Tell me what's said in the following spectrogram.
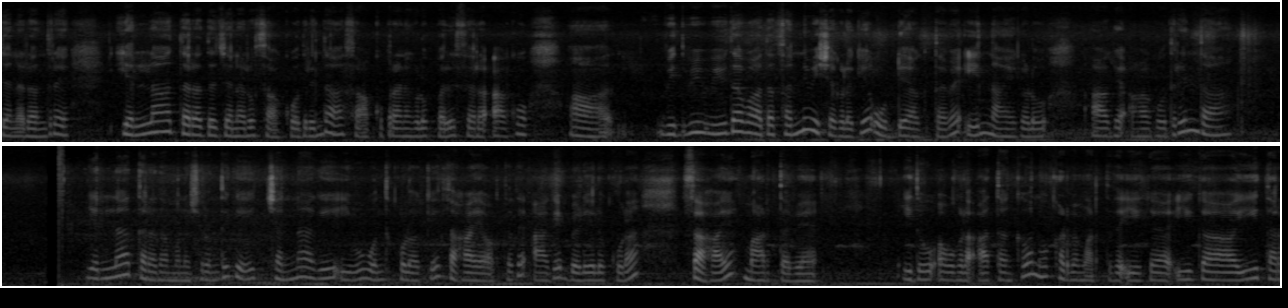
ಜನರು ಅಂದರೆ ಎಲ್ಲ ಥರದ ಜನರು ಸಾಕೋದ್ರಿಂದ ಸಾಕು ಪ್ರಾಣಿಗಳು ಪರಿಸರ ಹಾಗೂ ವಿಧ್ ವಿವಿಧವಾದ ಸನ್ನಿವೇಶಗಳಿಗೆ ಉಡ್ಡೆ ಆಗ್ತವೆ. ಈ ನಾಯಿಗಳು ಹಾಗೆ ಆಗೋದ್ರಿಂದ ಎಲ್ಲ ಥರದ ಮನುಷ್ಯರೊಂದಿಗೆ ಚೆನ್ನಾಗಿ ಇವು ಹೊಂದ್ಕೊಳ್ಳೋಕ್ಕೆ ಸಹಾಯವಾಗ್ತದೆ. ಹಾಗೆ ಬೆಳೆಯಲು ಕೂಡ ಸಹಾಯ ಮಾಡ್ತವೆ. ಇದು ಅವುಗಳ ಆತಂಕವನ್ನು ಕಡಿಮೆ ಮಾಡ್ತದೆ. ಈಗ ಈಗ ಈ ಥರ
